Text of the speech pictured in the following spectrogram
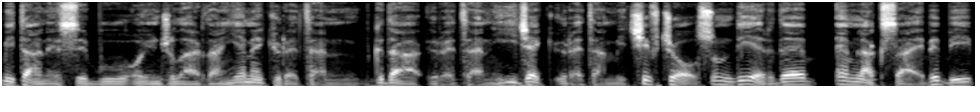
Bir tanesi bu oyunculardan yemek üreten, gıda üreten, yiyecek üreten bir çiftçi olsun, diğeri de emlak sahibi bir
